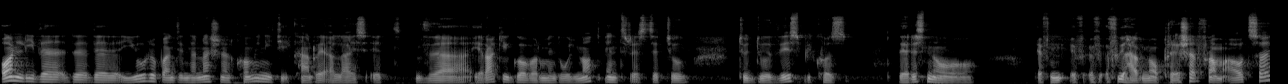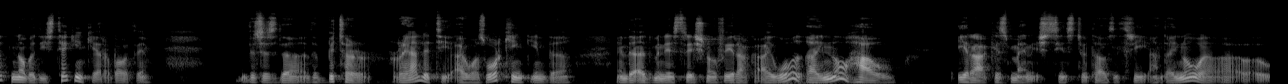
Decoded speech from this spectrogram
only the, the, the Europe and international community can realize it. The Iraqi government will not interested to to do this because there is no if if if we have no pressure from outside, nobody is taking care about them. This is the, the bitter reality. I was working in the in the administration of Iraq. I was I know how Iraq is managed since 2003, and I know uh, uh,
